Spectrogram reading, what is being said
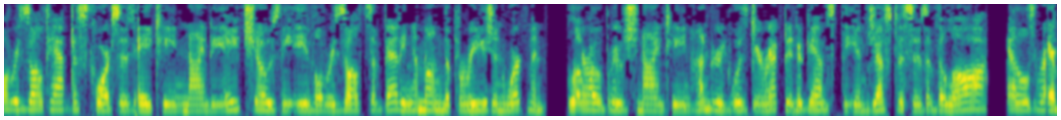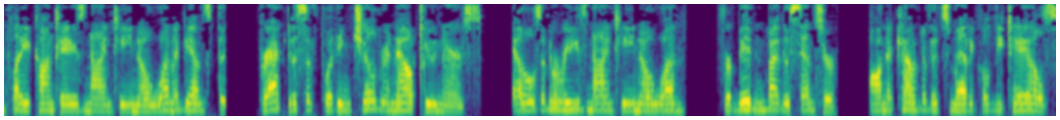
A result at Discourses 1898 shows the evil results of betting among the Parisian workmen. Laurent Bruche 1900 was directed against the injustices of the law. Els Contes 1901 against the practice of putting children out to nurse. Els Maries 1901, forbidden by the censor, on account of its medical details,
